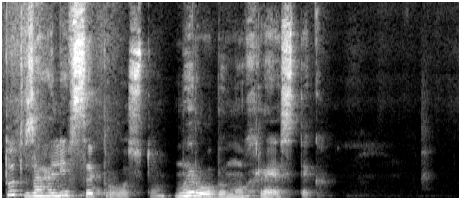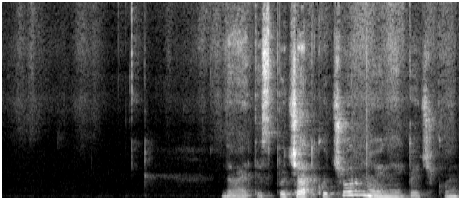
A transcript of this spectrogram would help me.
Тут взагалі все просто. Ми робимо хрестик. Давайте спочатку чорною ниточкою.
